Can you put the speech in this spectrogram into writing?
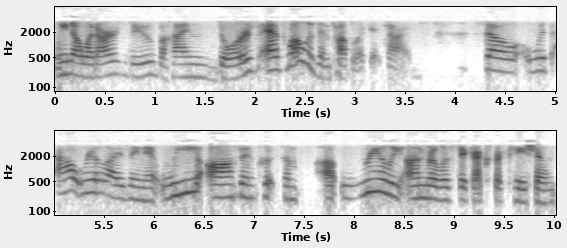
we know what ours do behind doors as well as in public at times. So, without realizing it, we often put some uh, really unrealistic expectations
